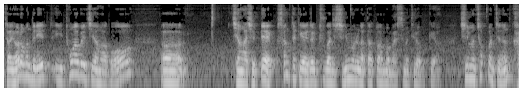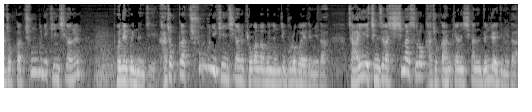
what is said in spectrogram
자, 여러분들이 이 통합을 지향하고 어, 지향하실 때 선택해야 될 두 가지 질문을 갖다 또 한번 말씀을 드려볼게요. 질문 첫 번째는 가족과 충분히 긴 시간을 보내고 있는지, 가족과 충분히 긴 시간을 교감하고 있는지 물어봐야 됩니다. 자, 아이의 증세가 심할수록 가족과 함께하는 시간을 늘려야 됩니다.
